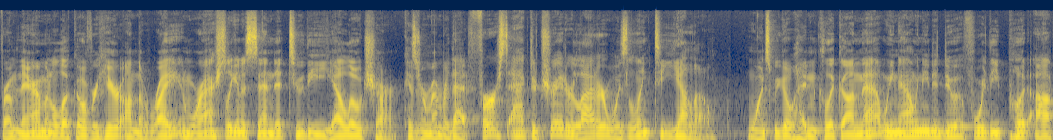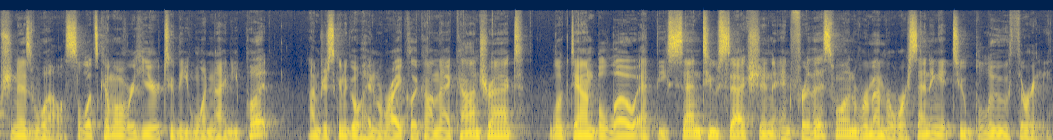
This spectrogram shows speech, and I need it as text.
From there, I'm going to look over here on the right and we're actually going to send it to the yellow chart because remember that first active trader ladder was linked to yellow. Once we go ahead and click on that, we now need to do it for the put option as well. So let's come over here to the 190 put. I'm just going to go ahead and right click on that contract, look down below at the send to section, and for this one, remember we're sending it to blue 3.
